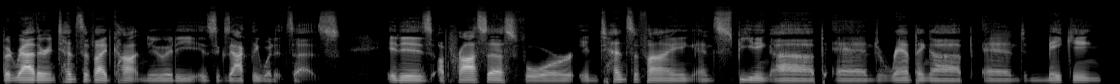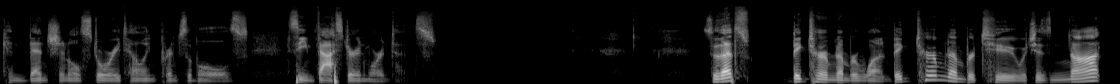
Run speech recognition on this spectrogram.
but rather intensified continuity is exactly what it says. It is a process for intensifying and speeding up and ramping up and making conventional storytelling principles seem faster and more intense. So that's big term number one. Big term number two, which is not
